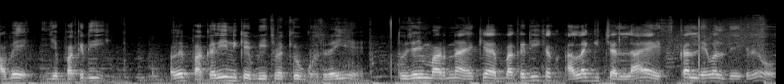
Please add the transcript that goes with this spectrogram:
अबे, ये बकरी अबे बकरी इनके बीच में क्यों घुस रही है? तुझे ही मरना है क्या? बकरी का अलग ही चल रहा है, इसका लेवल देख रहे हो?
